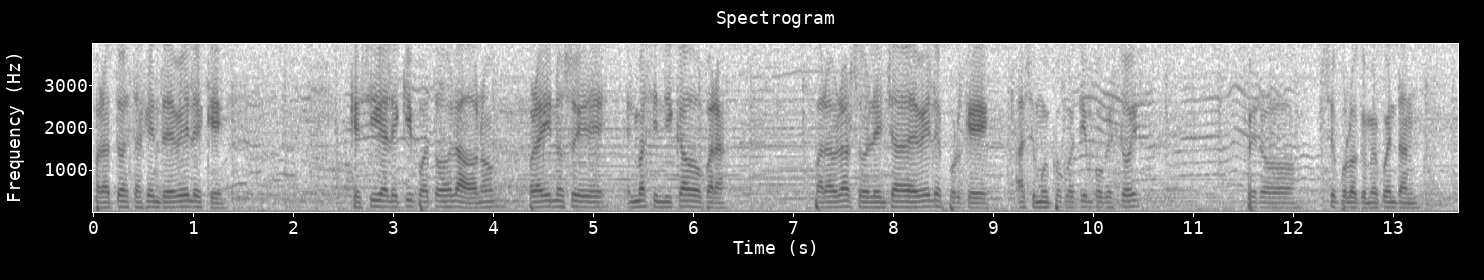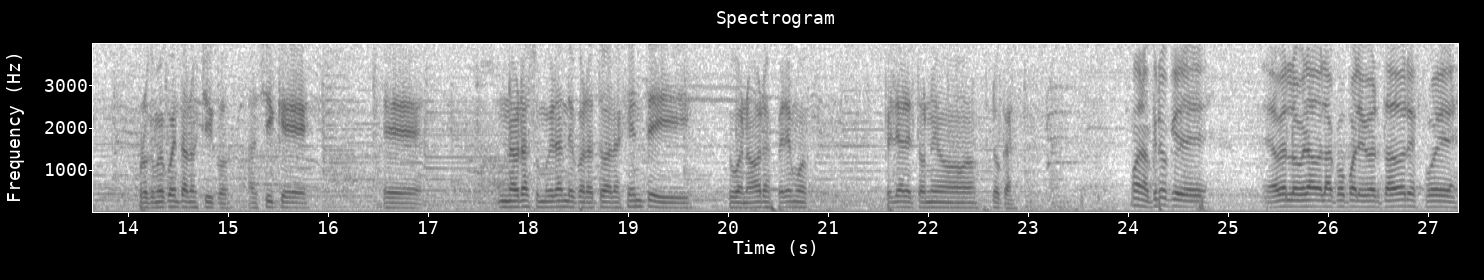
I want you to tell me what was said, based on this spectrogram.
para toda esta gente de Vélez que, que siga el equipo a todos lados, ¿no? Por ahí no soy el más indicado para, para hablar sobre la hinchada de Vélez porque hace muy poco tiempo que estoy, pero sé por lo que me cuentan por lo que me cuentan los chicos. Así que eh, un abrazo muy grande para toda la gente y, bueno, ahora esperemos pelear el torneo local. Bueno, creo que eh, haber logrado la Copa Libertadores fue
